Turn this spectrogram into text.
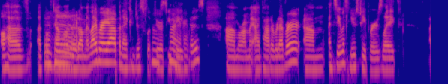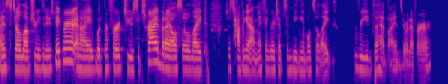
I'll have a book Mhm. downloaded on my library app and I can just flip Oh, through a few smart. pages um or on my iPad or whatever. Um and same with newspapers like I still love to read the newspaper and I would prefer to subscribe, but I also like just having it at my fingertips and being able to like read the headlines or whatever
